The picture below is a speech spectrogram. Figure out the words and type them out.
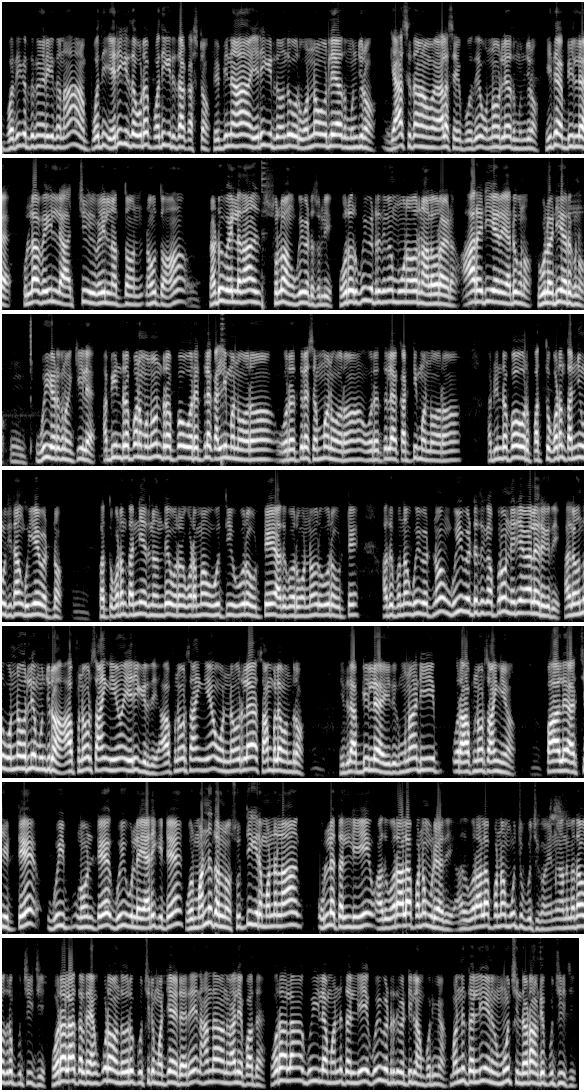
பொதிக்கிறதுக்கும் எரிக்குதுன்னா பொதி எரிக்கிறத விட பொதிக்கிறது தான் கஷ்டம். எப்படின்னா எரிக்கிறது வந்து ஒரு ஒன் ஹவர்லேயே அது முடிஞ்சிடும் கேஸ் தான் வேலை செய்ய போகுது ஒன் ஹவர்லேயே அது முடிஞ்சிடும் இது அப்படி இல்லை. ஃபுல்லாக வெயிலில் அச்சு வெயில் நத்தம் நவுத்தம். நடு வெயிலில் தான் சொல்லுவாங்க குய் வெட்ட சொல்லி. ஒரு ஒரு குய் வெட்டுறதுமே மூணு ஹவர் நாலு ஹவர் ஆகிடும் ஆறு அடி எடுக்கணும். இவ்வளோ அடி எடுக்கணும். ம். குய் எடுக்கணும் கீழே. அப்படின்றப்போ நம்ம நோண்டுறப்போ ஒரு இடத்துல களிமண் வரும் ஒரு இடத்துல செம்மண் வரும் ஒரு இடத்துல கட்டி மண் வரும். அப்படின்றப்போ ஒரு பத்து குடம் தண்ணி ஊற்றி தான் குய்யே வெட்டணும். பத்து குடம் தண்ணி எடுத்துன்னு வந்து ஒரு ஒரு குடமாக ஊற்றி ஊற விட்டு அதுக்கு ஒரு ஒன் ஹவர் ஊற விட்டு அதுக்கு தான் குய் வெட்டணும். குய் வெட்டதுக்கு அப்புறம் நிறைய வேலை இருக்குது. அதில் வந்து ஒன் ஹவர்லேயே முடிஞ்சிடும். ஆஃப் அன் ஹவர் சாயங்கியும் எரிக்கிறது. ஆஃப் அன் ஹவர் சாயங்கியும் ஒன் ஹவரில் சாம்பலை வந்துடும் இதில் அப்படி இல்லை. இதுக்கு முன்னாடி ஒரு ஆஃப் அன் ஹவர் சாயங்காலம் பால் அரிச்சிட்டு குய் நோண்டிட்டு குய் உள்ள இறக்கிட்டு ஒரு மண்ணு தள்ளணும். சுத்திக்கிற மண்ணெல்லாம் உள்ளே தள்ளி அது ஒரு ஆளாக பண்ண முடியாது. அது ஒரு ஆளாக பண்ணால் மூச்சு பூச்சிக்கும் எனக்கு அந்த மாதிரி தான் ஒரு தடவை பூச்சிச்சு ஒரு ஆளாக தள்ளுறேன். என் கூட வந்தவர் குச்சிட்டு மட்டியாயிட்டாரு நான் தான் அந்த வேலையை பார்த்தேன். ஒரு ஆளாக குயில மண் தள்ளி குய் வெட்டுறது வெட்டிடலாம் பொறுமையாக மண் தள்ளி எனக்கு மூச்சு இந்த இடம் அப்படியே பூச்சிக்கிச்சு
